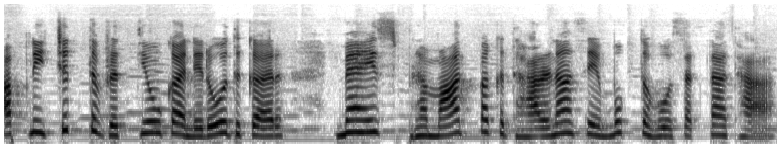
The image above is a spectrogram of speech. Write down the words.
अपनी चित्त वृत्तियों का निरोध कर मैं इस भ्रमात्मक धारणा से मुक्त हो सकता था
